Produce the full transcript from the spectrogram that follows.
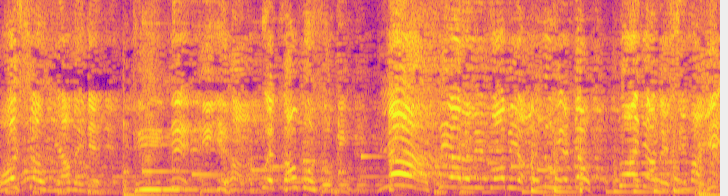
ဘောရှောက်များမယ်နဲ့ဒီနေ့ဒီရက်ဟာအကွက်ကောင်းဖို့ဆိုပြီးလာဆရာတော်လေးသွားပြီးတော့အလူရတော့သွားကြမယ်ရှင်မရဲ့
